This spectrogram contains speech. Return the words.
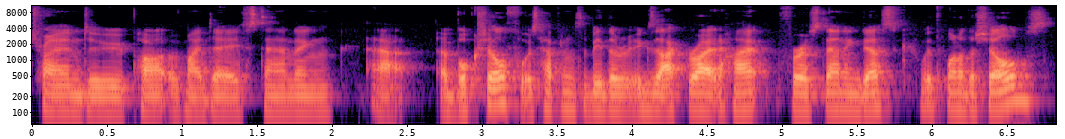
try and do part of my day standing at a bookshelf, which happens to be the exact right height for a standing desk with one of the shelves.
